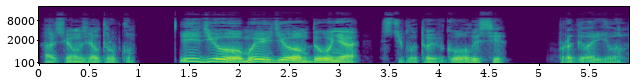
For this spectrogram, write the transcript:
а Артем взял трубку. — Идем, идем, Дуня! — с теплотой в голосе проговорил он.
